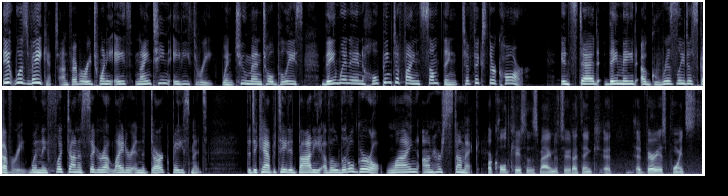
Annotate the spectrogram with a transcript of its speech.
It was vacant on February 28, 1983, when two men told police they went in hoping to find something to fix their car. Instead, they made a grisly discovery when they flicked on a cigarette lighter in the dark basement the decapitated body of a little girl lying on her stomach. A cold case of this magnitude, I think, at, at various points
